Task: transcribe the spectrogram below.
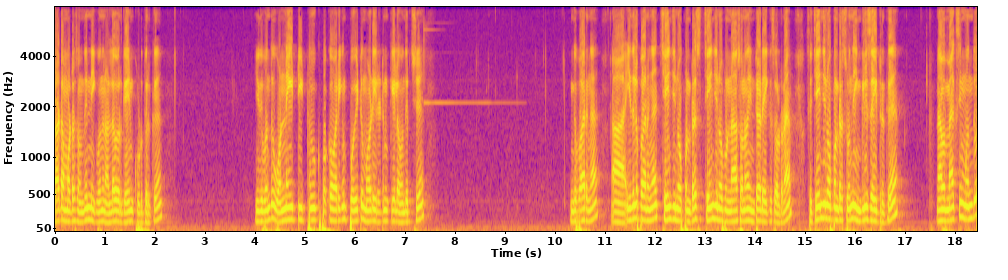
டாடா மோட்டார்ஸ் வந்து இன்றைக்கி வந்து நல்ல ஒரு கெயின் கொடுத்துருக்கு. இது வந்து ஒன் எயிட்டி டூக்கு பக்கம் வரைக்கும் போயிட்டு மறுபடியும் ரிட்டன் கீழே வந்துருச்சு. இங்கே பாருங்கள் இதில் பாருங்கள் change in open interest change in open நான் சொன்னது இன்டர்டேக்கு சொல்கிறேன் so change in open interest வந்து இன்க்ரீஸ் ஆகிட்டு இருக்குது நம்ம மேக்ஸிமம் வந்து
